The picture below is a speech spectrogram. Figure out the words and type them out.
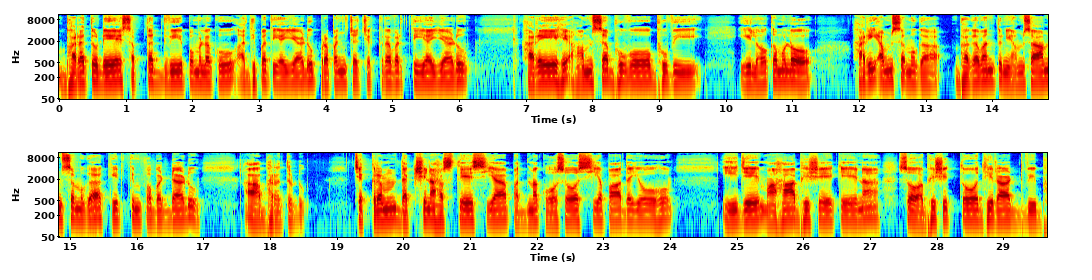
భరతుడే సప్తద్వీపములకు అధిపతి అయ్యాడు ప్రపంచ చక్రవర్తి అయ్యాడు. హరే హంసభువో భువి. ఈ లోకములో హరి అంశముగా భగవంతుని అంశాంశముగా కీర్తింపబడ్డాడు ఆ భరతుడు. చక్రం దక్షిణహస్తేస్య పద్మకోశోస్య పాదయో. ఈజే మహాభిషేకేన సో అభిషిక్తోధిరాడ్విభు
